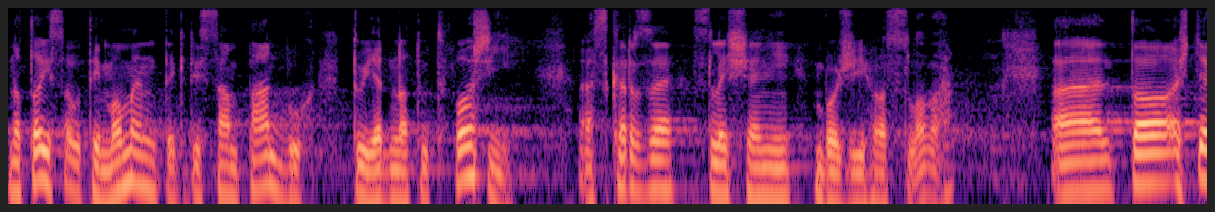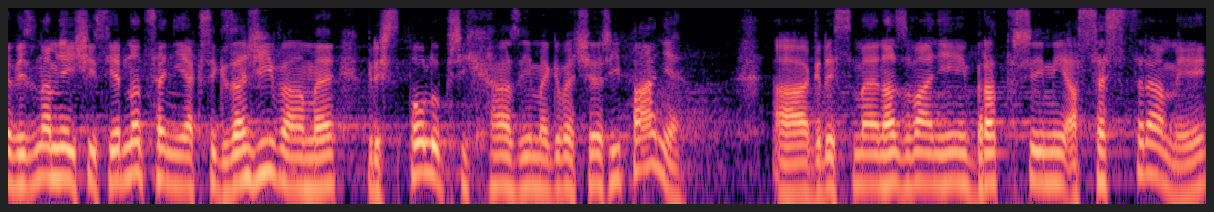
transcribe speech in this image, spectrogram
no to jsou ty momenty, kdy sám Pán Bůh tu jednotu tvoří skrze slyšení Božího slova. To ještě významnější sjednocení, jak si zažíváme, když spolu přicházíme k večeří páně a kdy jsme nazvaní bratřími a sestrami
